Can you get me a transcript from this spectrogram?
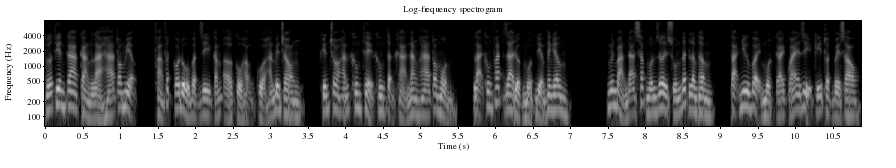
hứa thiên ca càng là há to miệng phản phất có đồ vật gì cắm ở cổ họng của hắn bên trong, khiến cho hắn không thể không tận khả năng há to mồm, lại không phát ra được một điểm thanh âm. Nguyên bản đã sắp muốn rơi xuống đất lâm thâm, tại như vậy một cái quái dị kỹ thuật về sau,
